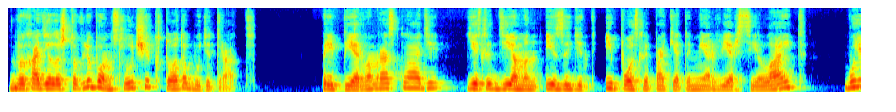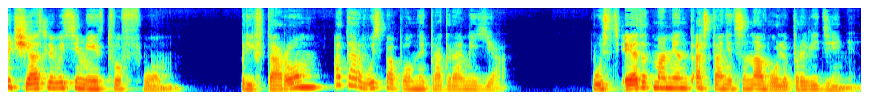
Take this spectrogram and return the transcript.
Выходило, что в любом случае кто-то будет рад. При первом раскладе, если демон изыдет и после пакета мер версии Light, будет счастливо семейство ФОМ. При втором оторвусь по полной программе я. Пусть этот момент останется на волю проведения.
